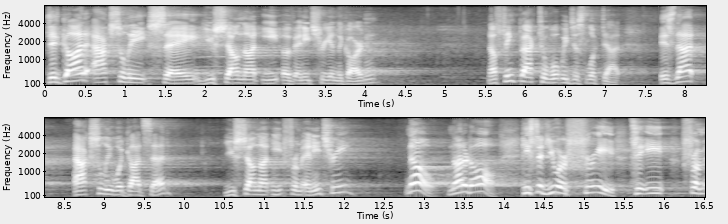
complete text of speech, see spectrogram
Did God actually say, You shall not eat of any tree in the garden? Now, think back to what we just looked at. Is that actually what God said? You shall not eat from any tree? No, not at all. He said, You are free to eat from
